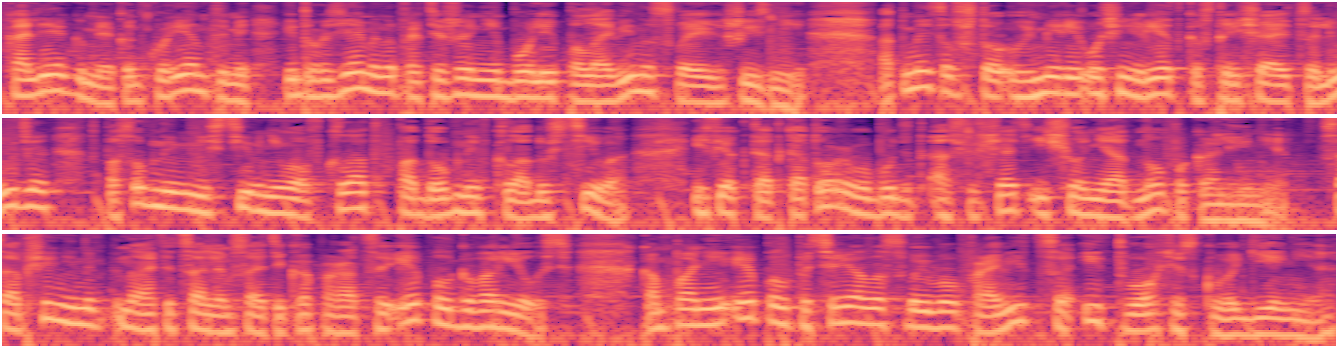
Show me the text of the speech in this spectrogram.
коллегами, конкурентами и друзьями на протяжении более половины своих жизней. Отметил, что в мире очень редко встречаются люди, способные внести в него вклад, подобный вкладу Стива, эффекты от которого будет ощущать еще не одно поколение. В сообщении на, на официальном сайте корпорации Apple говорилось, компания Apple потеряла своего провидца и творческого гения.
